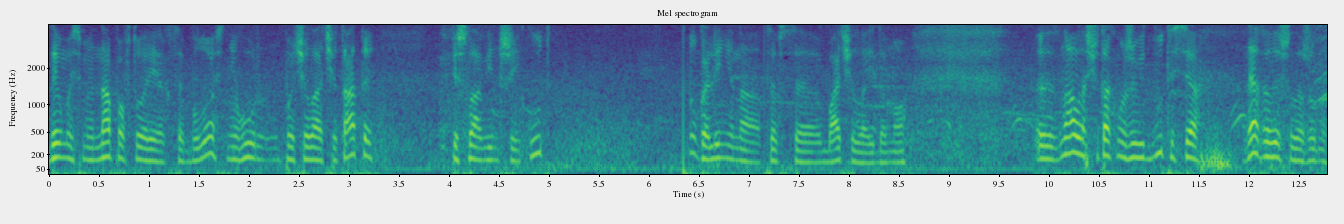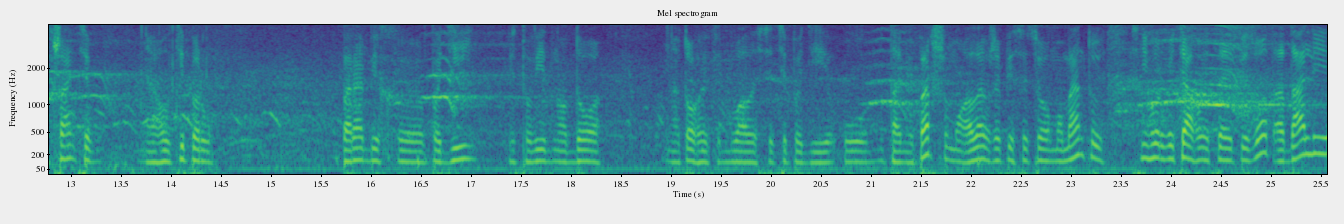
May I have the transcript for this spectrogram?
Дивимось ми на повторі, як це було. Снігур почала читати, пішла в інший кут. Ну, Калініна це все бачила і давно знала, що так може відбутися. Не залишила жодних шансів голкіперу перебіг е, подій відповідно до е, того, як відбувалися ці події у таймі першому, але вже після цього моменту Снігур витягує цей епізод, а далі,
